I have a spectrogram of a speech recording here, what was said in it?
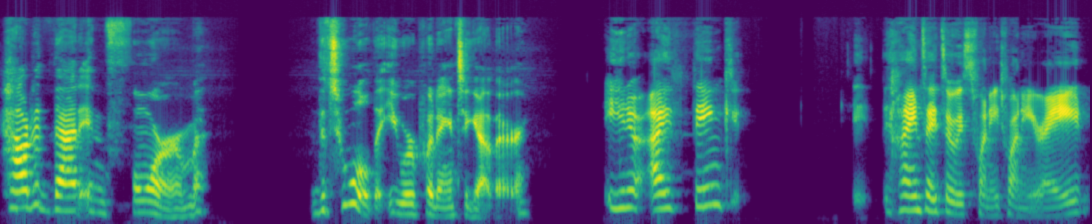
How did that inform the tool that you were putting together? You know, I think hindsight's always 2020 right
